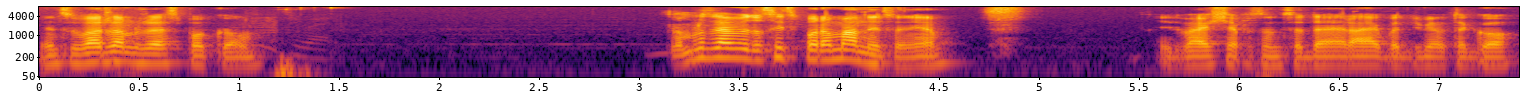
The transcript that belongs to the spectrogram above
Więc uważam, że spoko. No plus mamy dosyć sporo many, co nie? I 20% CDR-a, jak będę miał tego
